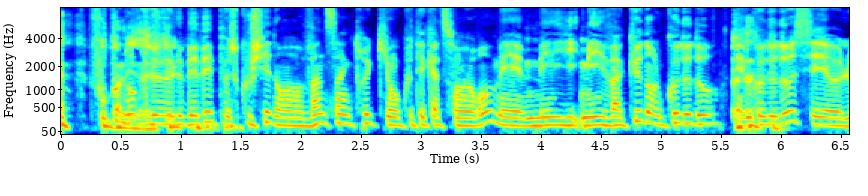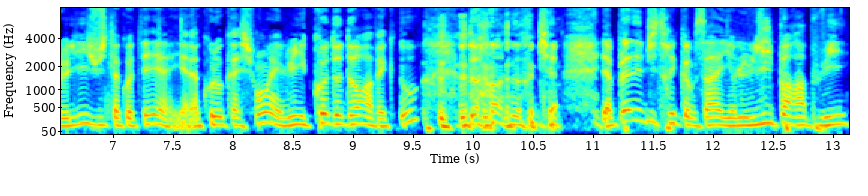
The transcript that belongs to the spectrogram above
Faut pas Donc les le, bébé peut se coucher dans 25 trucs qui ont coûté 400 euros, mais mais il, mais il va que dans le cododo. Et le cododo, c'est euh, le lit juste à côté. Il y a la colocation et lui il cododore avec nous. Donc il y, a- il y a plein de petits trucs comme ça. Il y a le lit parapluie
